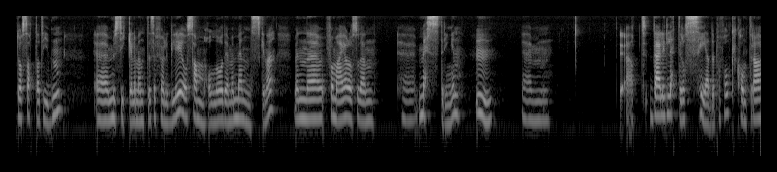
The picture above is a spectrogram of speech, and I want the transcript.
Du har satt av tiden. Eh, musikkelementet selvfølgelig, og samholdet og det med menneskene. Men eh, for meg er det også den eh, mestringen Em, at det er litt lettere å se det på folk kontra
